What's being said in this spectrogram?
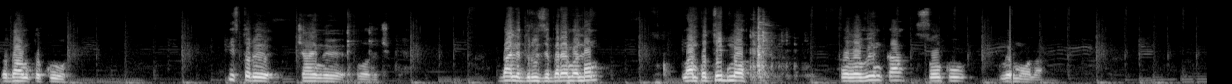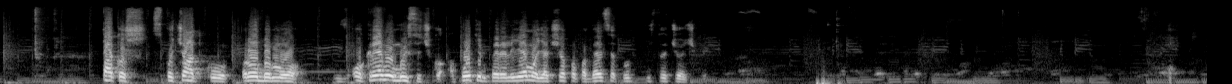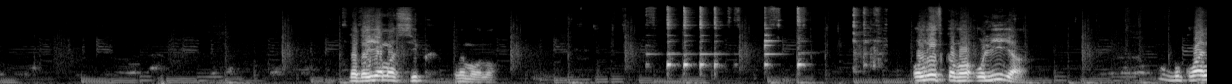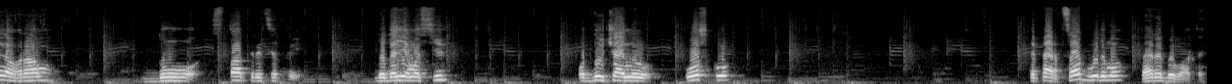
Додам таку півтори чайної ложечки. Далі, друзі, беремо лимон. Нам потрібно половинка соку лимона. Також спочатку робимо в окрему мисочку, а потім перельємо, якщо попадеться тут кісточочки. Додаємо сік лимону. Оливкова олія буквально грам до 130. Додаємо сіль, одну чайну ложку. Тепер це будемо перебивати.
